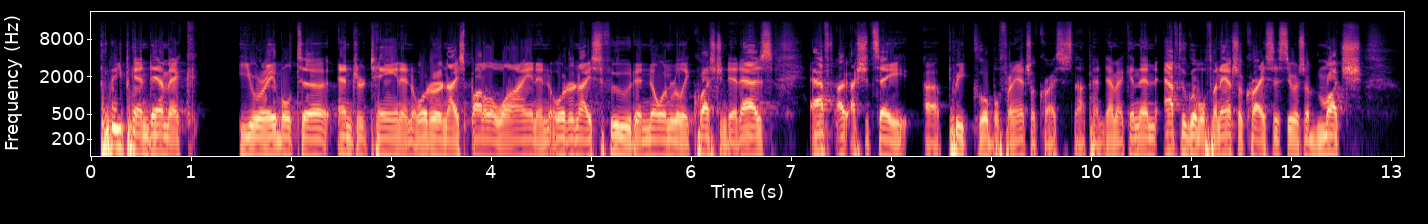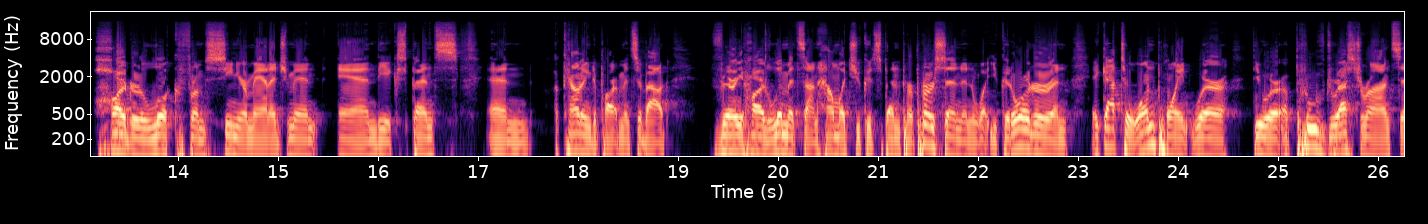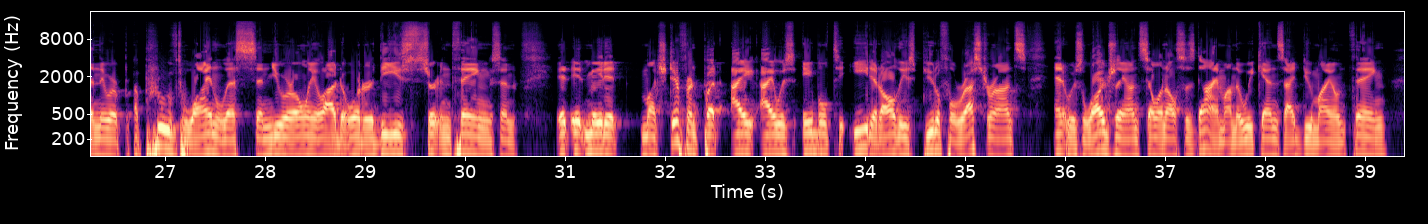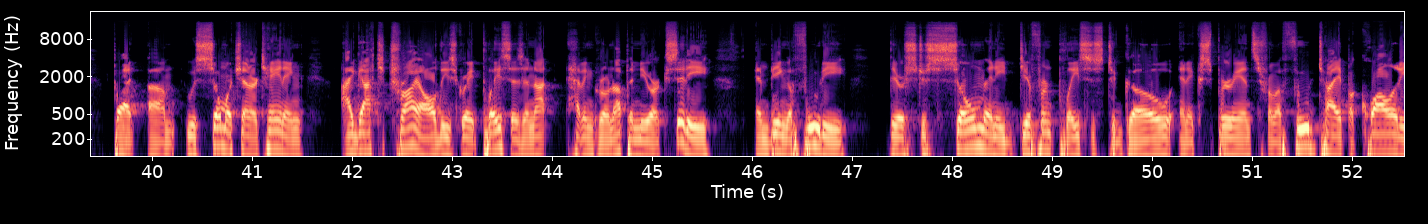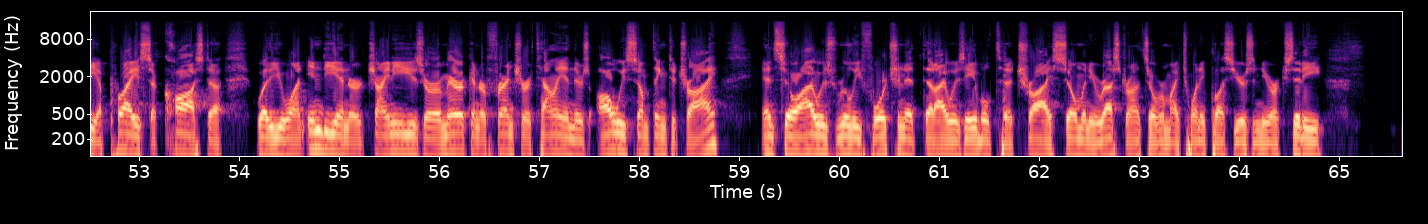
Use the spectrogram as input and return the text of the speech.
pre pandemic, you were able to entertain and order a nice bottle of wine and order nice food, and no one really questioned it. As after, I should say, uh, pre-global financial crisis, not pandemic, and then after the global financial crisis, there was a much harder look from senior management and the expense and accounting departments about very hard limits on how much you could spend per person and what you could order. And it got to one point where there were approved restaurants and there were approved wine lists, and you were only allowed to order these certain things. And it, it made it much different. But I, I was able to eat at all these beautiful restaurants, and it was largely on someone else's dime. On the weekends, I'd do my own thing. But um, it was so much entertaining. I got to try all these great places, and not having grown up in New York City and being a foodie there's just so many different places to go and experience from a food type, a quality, a price, a cost, a, whether you want Indian or Chinese or American or French or Italian, there's always something to try. And so I was really fortunate that I was able to try so many restaurants over my 20 plus years in New York City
